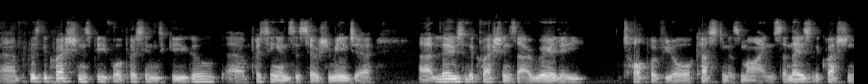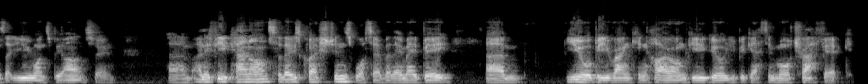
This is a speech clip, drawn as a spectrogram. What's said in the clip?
uh, because the questions people are putting into Google, uh, putting into social media, uh, those are the questions that are really top of your customers' minds, and those are the questions that you want to be answering. Um, and if you can answer those questions, whatever they may be, um, you will be ranking higher on Google. You'll be getting more traffic,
